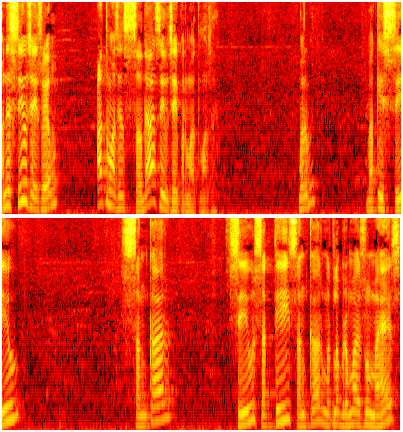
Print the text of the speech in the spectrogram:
અને શિવ છે સ્વયં આત્મા છે. સદા શિવ છે પરમાત્મા છે. બરાબર? બાકી શિવ, શંકર, શિવ, શક્તિ, શંકર, મતલબ બ્રહ્મા વિષ્ણુ મહેશ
